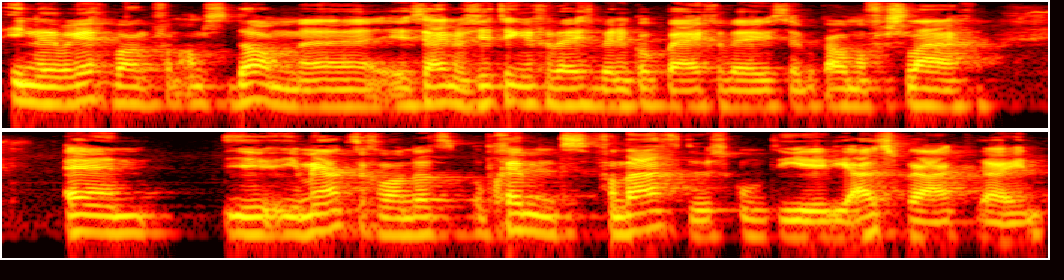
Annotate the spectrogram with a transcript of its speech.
in de rechtbank van Amsterdam uh, zijn er zittingen geweest, ben ik ook bij geweest, heb ik allemaal verslagen. En je, je merkte gewoon dat op een gegeven moment, vandaag dus, komt die, die uitspraak daarin.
